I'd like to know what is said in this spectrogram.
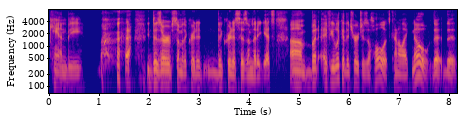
can be deserves some of the criti- the criticism that it gets. Um, but if you look at the church as a whole, it's kind of like no, the, the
